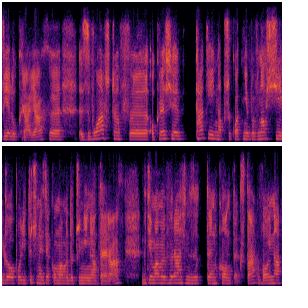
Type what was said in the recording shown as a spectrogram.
wielu krajach, y, zwłaszcza w okresie takiej na przykład niepewności geopolitycznej, z jaką mamy do czynienia teraz, gdzie mamy wyraźny ten kontekst, tak? Wojna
